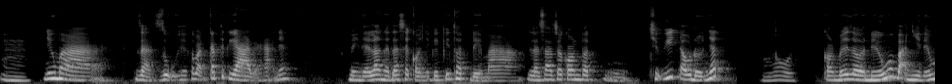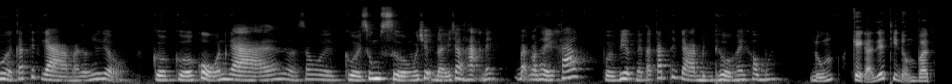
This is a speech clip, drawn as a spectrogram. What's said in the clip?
ừ. nhưng mà giả dụ như các bạn cắt tiết gà chẳng hạn nhé mình thấy là người ta sẽ có những cái kỹ thuật để mà làm sao cho con vật chịu ít đau đớn nhất. Đúng rồi. Còn bây giờ nếu mà bạn nhìn thấy một người cắt tiết gà mà giống như kiểu cứa cứa cổ con gà ấy, rồi xong rồi cười sung sướng với chuyện đấy chẳng hạn ấy bạn có thấy khác với việc người ta cắt tiết gà bình thường hay không ấy? Đúng kể cả giết thịt động vật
